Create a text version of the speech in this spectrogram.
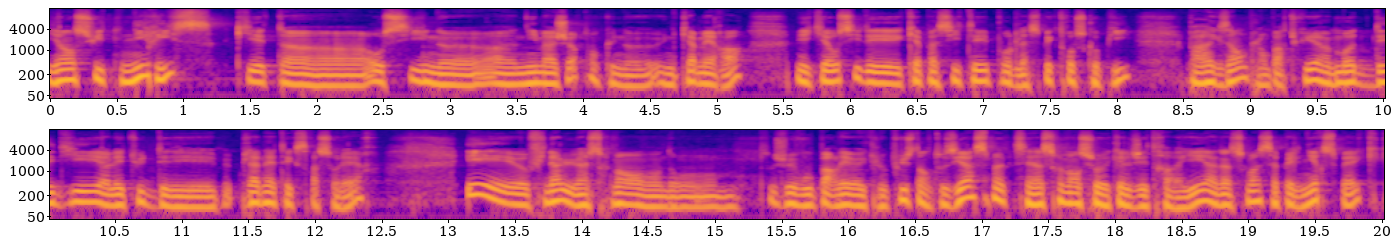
Il y a ensuite NIRIS qui est un, aussi une- un imageur, donc une, une caméra, mais qui a aussi des capacités pour de la spectroscopie. Par exemple, en particulier un mode dédié à l'étude des planètes extrasolaires. Et au final, l'instrument dont je vais vous parler avec le plus d'enthousiasme, c'est l'instrument sur lequel j'ai travaillé, un instrument qui s'appelle NIRSPEC,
